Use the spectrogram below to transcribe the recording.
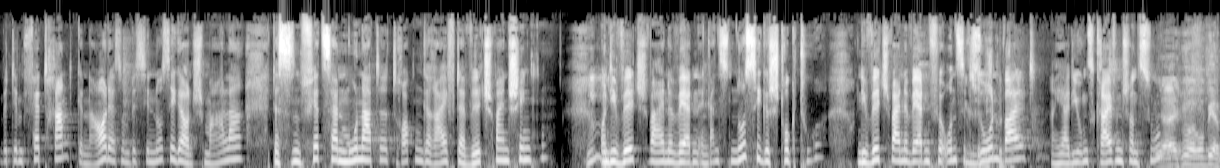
mit dem Fettrand, genau, der ist so ein bisschen nussiger und schmaler. Das ist ein 14 Monate trocken gereifter Wildschweinschinken. Und die Wildschweine werden in ganz nussige Struktur. Und die Wildschweine werden für uns im Sohnwald, ah ja, die Jungs greifen schon zu, Ja, ich muss mal probieren.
